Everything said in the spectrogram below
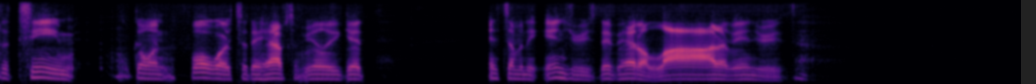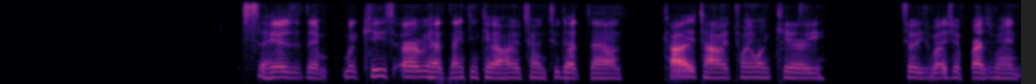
the team going forward. So they have to really get in some of the injuries. They've had a lot of injuries. So here's the thing. Mar'Keise Irving has 19 carry, 122 touchdowns. Kyle Thomas, 21 carry. So he's redshirt freshman,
